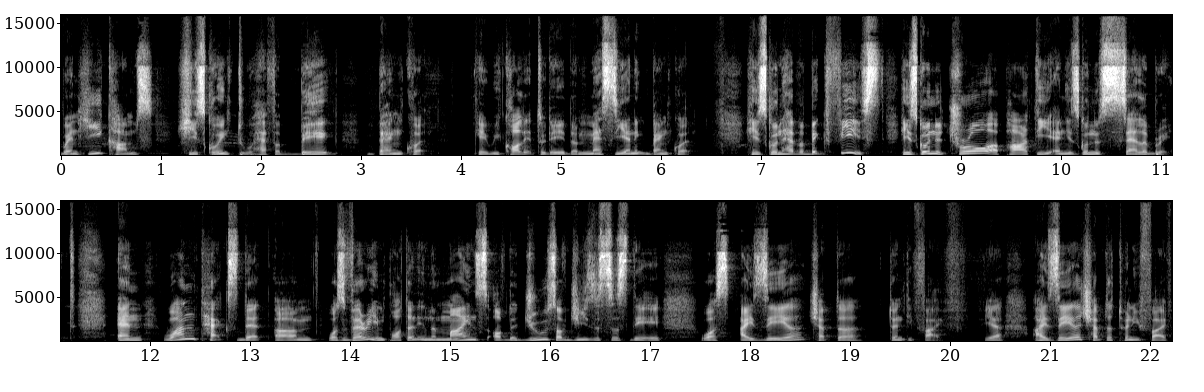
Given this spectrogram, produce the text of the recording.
when he comes, he's going to have a big banquet. Okay, we call it today the messianic banquet. He's going to have a big feast. He's going to throw a party and he's going to celebrate. And one text that um, was very important in the minds of the Jews of Jesus' day was Isaiah chapter 25. Yeah, Isaiah chapter 25.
